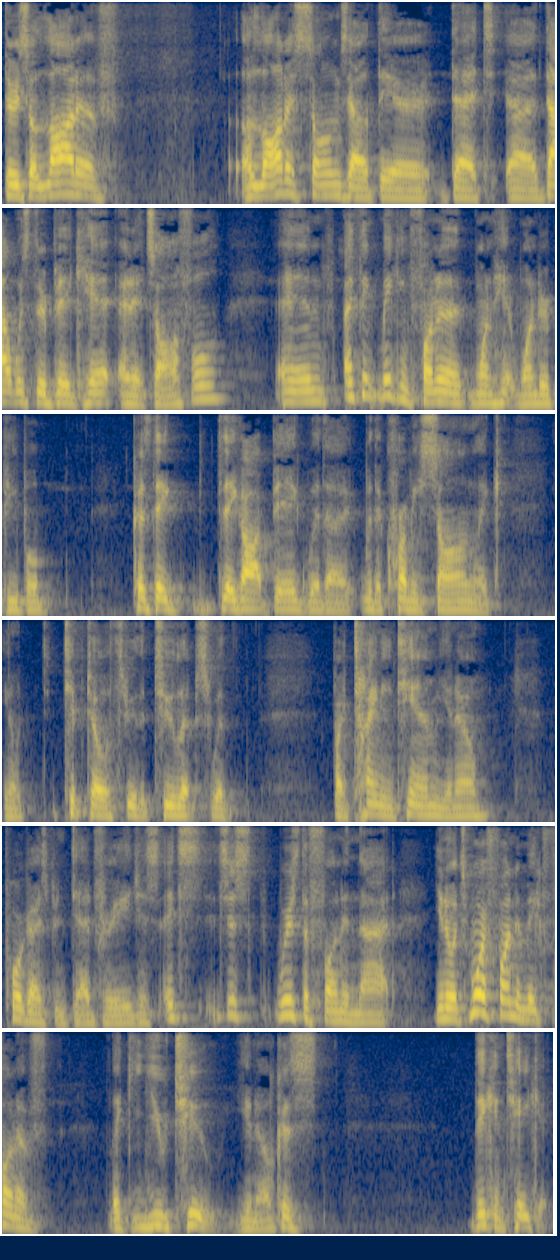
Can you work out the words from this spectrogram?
there's a lot of a lot of songs out there that uh, that was their big hit and it's awful. And I think making fun of one hit wonder people because they they got big with a with a crummy song like you know tiptoe through the tulips with by Tiny Tim, you know. Poor guy's been dead for ages. It's, it's just, where's the fun in that? You know, it's more fun to make fun of like U2, you know, because they can take it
